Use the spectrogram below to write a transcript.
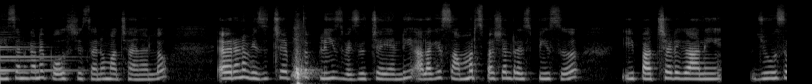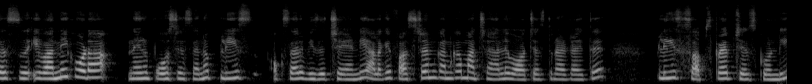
రీసెంట్గానే పోస్ట్ చేశాను మా ఛానల్లో. ఎవరైనా విజిట్ చేయకపోతే ప్లీజ్ విజిట్ చేయండి. అలాగే సమ్మర్ స్పెషల్ రెసిపీస్ ఈ పచ్చడి కానీ జ్యూసెస్ ఇవన్నీ కూడా నేను పోస్ట్ చేశాను. ప్లీజ్ ఒకసారి విజిట్ చేయండి. అలాగే ఫస్ట్ టైం కనుక మా ఛానల్ని వాచ్ చేస్తున్నట్టయితే ప్లీజ్ సబ్స్క్రైబ్ చేసుకోండి.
